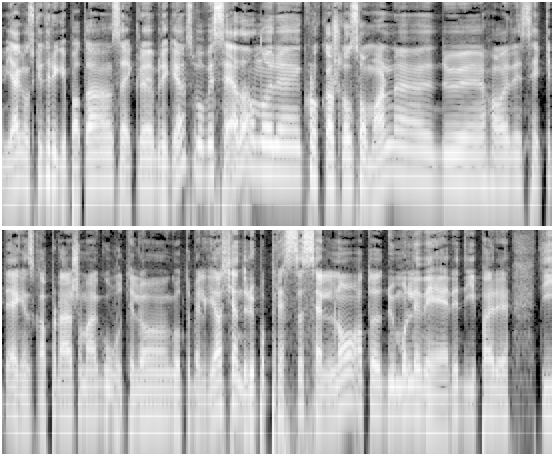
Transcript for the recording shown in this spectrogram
Vi er ganske trygge på at det er Sekle Brygge. Så får vi se da når klokka slår sommeren. Du har sikkert egenskaper der som er gode til å gå til Belgia. Kjenner du på presset selv nå? At du må levere de, per, de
